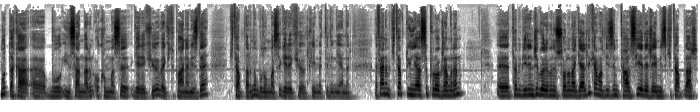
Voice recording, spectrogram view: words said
Mutlaka e, bu insanların okunması gerekiyor ve kütüphanemizde kitaplarının bulunması gerekiyor kıymetli dinleyenler. Efendim Kitap Dünyası programının e, tabi birinci bölümünün sonuna geldik ama bizim tavsiye edeceğimiz kitaplar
